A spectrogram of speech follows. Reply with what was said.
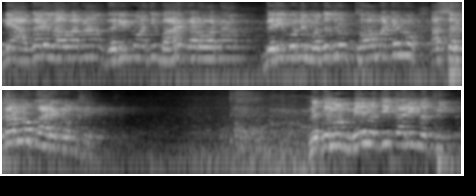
ને આગળ લાવવાના, ગરીબોમાંથી બહાર કાઢવાના, ગરીબોને મદદરૂપ થવા માટેનો આ સરકારનો કાર્યક્રમ છે. ને તેમાં મેન અધિકારી નથી.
